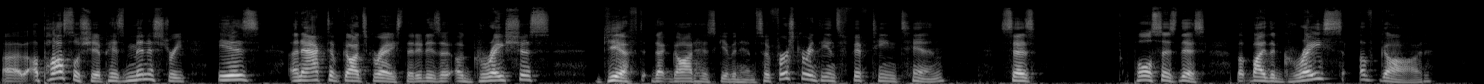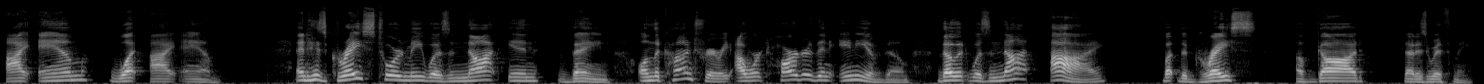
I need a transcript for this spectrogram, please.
uh, apostleship, his ministry, is an act of God's grace, that it is a, a gracious gift that God has given him. So 1 Corinthians 15:10 says, Paul says this, but by the grace of God, I am what I am. And his grace toward me was not in vain. On the contrary, I worked harder than any of them, though it was not I, but the grace of God that is with me.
